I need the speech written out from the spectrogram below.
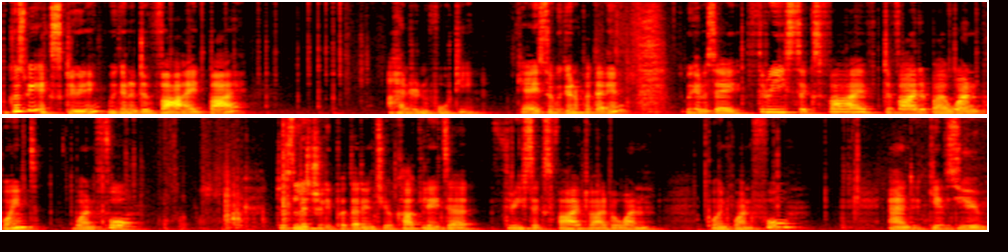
because we're excluding, we're going to divide by 114. Okay, so we're going to put that in. we're going to say 365 divided by 1.14. Just literally put that into your calculator. 365 divided by 1.14 and it gives you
